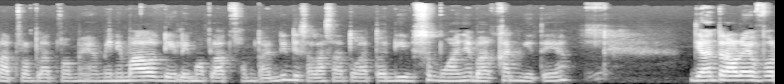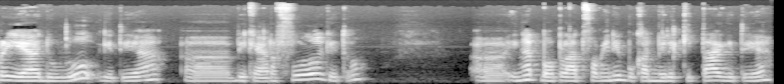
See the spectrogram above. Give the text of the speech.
platform-platform yang minimal di lima platform tadi, di salah satu atau di semuanya bahkan gitu ya. Jangan terlalu euforia dulu gitu ya, uh, be careful gitu. Uh, ingat bahwa platform ini bukan milik kita gitu ya,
